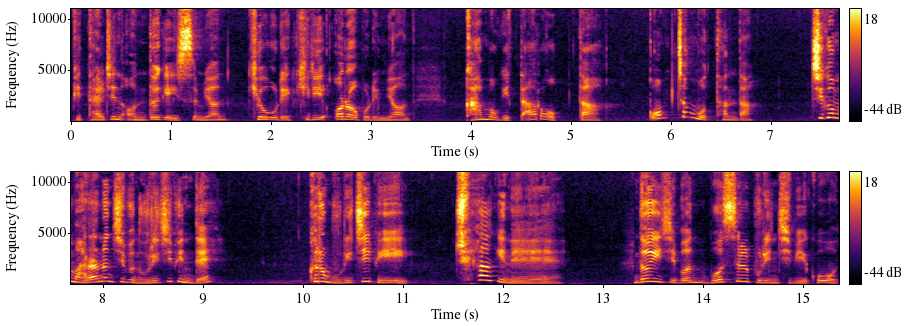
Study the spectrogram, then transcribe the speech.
비탈진 언덕에 있으면 겨울에 길이 얼어버리면 감옥이 따로 없다. 꼼짝 못한다. 지금 말하는 집은 우리 집인데? 그럼 우리 집이 최악이네. 너희 집은 멋을 부린 집이고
